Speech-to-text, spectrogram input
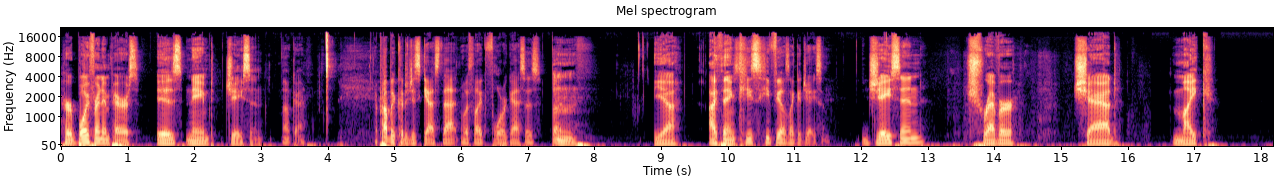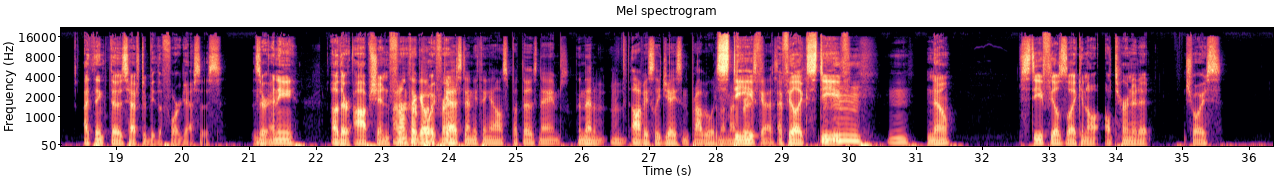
her boyfriend in Paris is named Jason. Okay. I probably could have just guessed that with like four guesses, but Mm. Yeah, I think he's he feels like a Jason. Jason, Trevor, Chad, Mike. I think those have to be the four guesses. Is there Mhm. any other option for I don't think I would have boyfriend? guessed anything else but those names. And then obviously Jason probably would have been my Steve. first guess. I feel like Steve. Mm, mm. No. Steve feels like an al- alternate choice.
